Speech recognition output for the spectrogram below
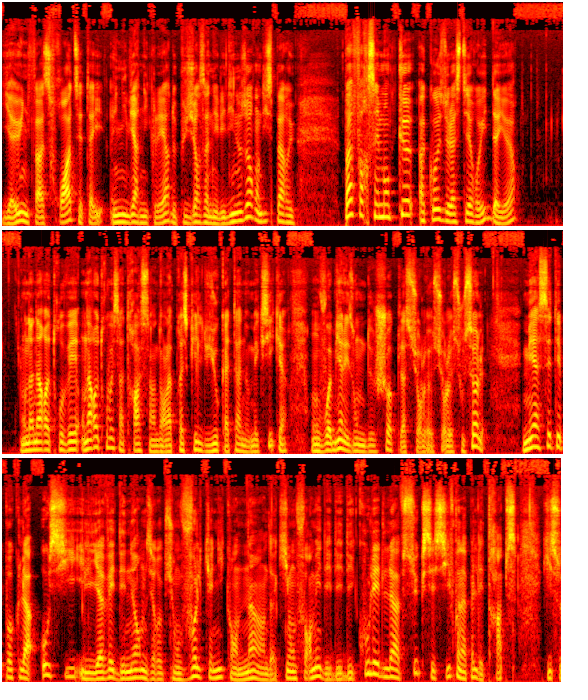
il y a eu une phase froide, c'était un hiver nucléaire de plusieurs années. Les dinosaures ont disparu. Pas forcément que à cause de l'astéroïde d'ailleurs. On en a retrouvé, on a retrouvé sa trace hein, dans la presqu'île du Yucatan au Mexique. On voit bien les ondes de choc là sur le sous-sol. Mais à cette époque-là aussi, il y avait d'énormes éruptions volcaniques en Inde qui ont formé des, coulées de lave successives qu'on appelle des traps, qui se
